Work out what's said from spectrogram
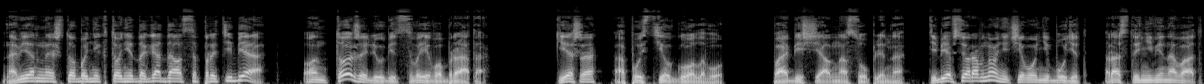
Наверное, чтобы никто не догадался про тебя. Он тоже любит своего брата». Кеша опустил голову. Пообещал насупленно. «Тебе все равно ничего не будет, раз ты не виноват».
